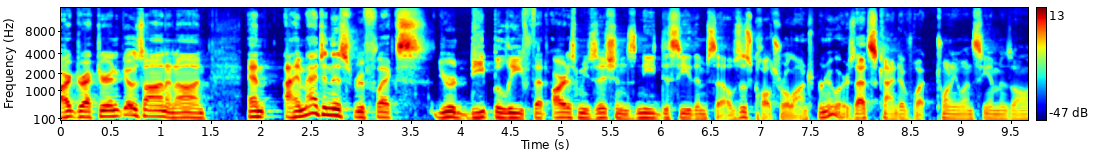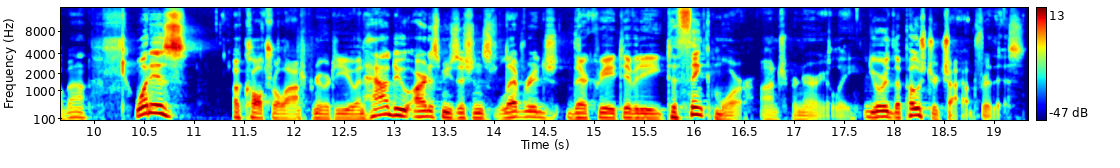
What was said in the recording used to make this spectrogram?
art director, and it goes on and on. And I imagine this reflects your deep belief that artist musicians need to see themselves as cultural entrepreneurs. That's kind of what 21CM is all about. What is a cultural entrepreneur to you, and how do artist musicians leverage their creativity to think more entrepreneurially? You're the poster child for this.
